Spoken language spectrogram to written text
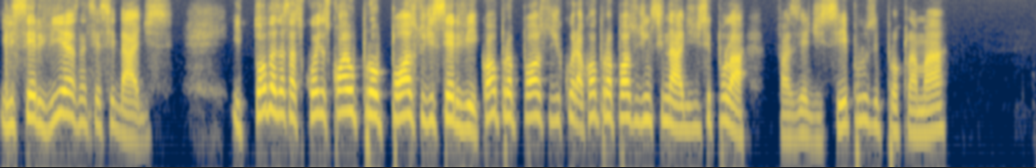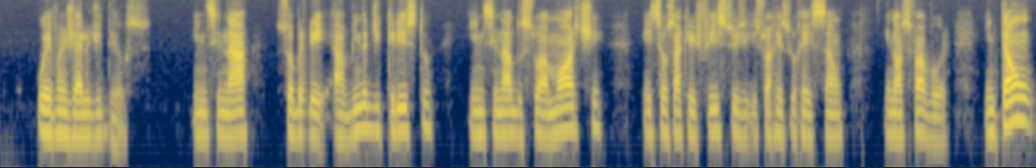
ele servia as necessidades. E todas essas coisas, qual é o propósito de servir? Qual é o propósito de curar? Qual é o propósito de ensinar, de discipular? Fazer discípulos e proclamar o evangelho de Deus. E ensinar sobre a vinda de Cristo e ensinar da sua morte, e seu sacrifício e sua ressurreição em nosso favor. Então,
